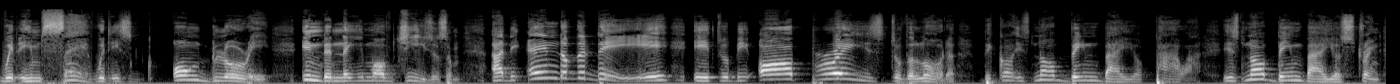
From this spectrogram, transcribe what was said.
with himself, with his own glory in the name of Jesus. At the end of the day, it will be all praise to the Lord because it's not been by your power, it's not been by your strength.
